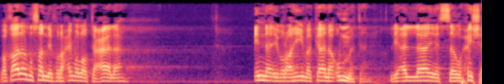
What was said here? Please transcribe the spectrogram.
وقال المصنف رحمه الله تعالى إن إبراهيم كان أمة لئلا يستوحش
